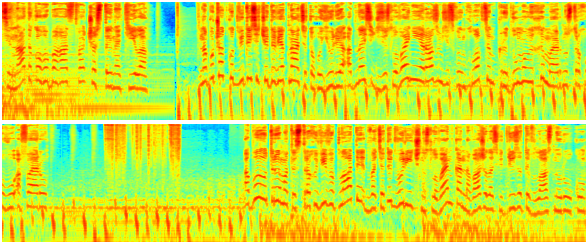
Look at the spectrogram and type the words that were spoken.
Ціна такого багатства частина тіла. На початку 2019-го Юлія Адлесіч зі Словенії разом зі своїм хлопцем придумали химерну страхову аферу. Аби отримати страхові виплати, 22-річна словенка наважилась відрізати власну руку.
